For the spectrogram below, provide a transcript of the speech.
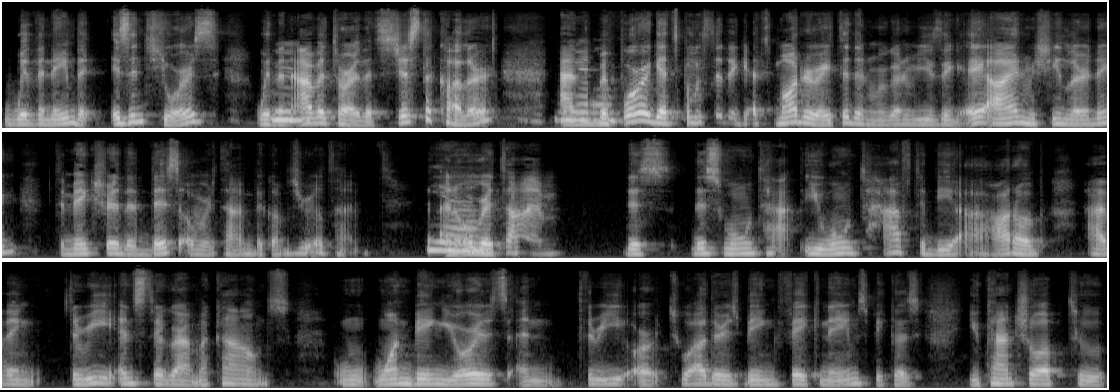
with a name that isn't yours, with mm. an avatar that's just a color. And yeah. before it gets posted, it gets moderated. And we're going to be using AI and machine learning to make sure that this over time becomes real time. Yeah. And over time, this this won't have you won't have to be a Arab having three Instagram accounts, one being yours and three or two others being fake names because you can't show up to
